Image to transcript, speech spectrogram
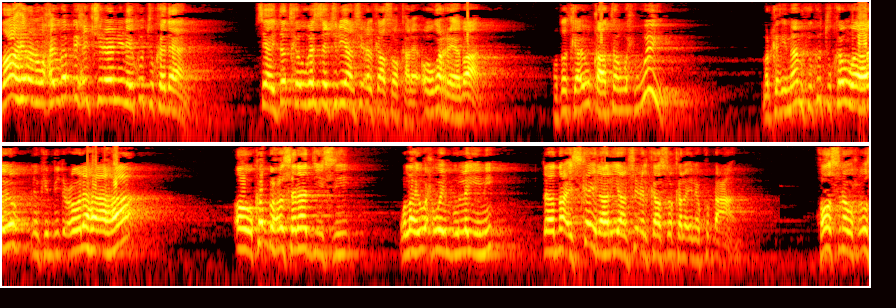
Daahiran waxay uga bixi jireen inay ku tukadaan si ay dadka uga sajriyaan ficilkaasoo kale oo uga reebaan. Oo dadka ay u qaataan wax weyn. Marka imaamkii ku tukan waayo ninkii bidcoolaha ahaa oo uu ka baxo salaaddiisii wallahi wax weyn buu la yimi dabeedna ay iska ilaaliyaan ficilkaasoo kale inay ku dhacaan. Hoosna wuxuu u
